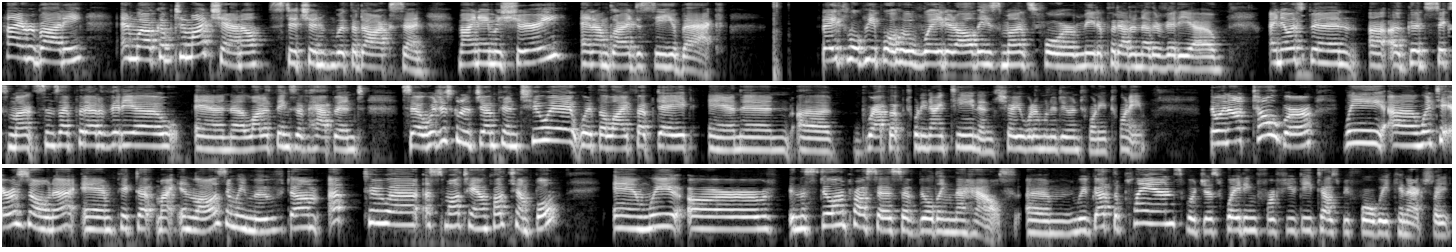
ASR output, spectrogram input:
Hi everybody and welcome to my channel Stitching with the Dachshund. My name is Sherry and I'm glad to see you back. Faithful people who've waited all these months for me to put out another video. I know it's been a, good six months since I put out a video and a lot of things have happened. So we're just going to jump into it with a life update and then uh, wrap up 2019 and show you what I'm going to do in 2020. So in October, we uh, went to Arizona and picked up my in-laws, and we moved um, up to a, a, small town called Temple. And we are in the still in the process of building the house. Um, we've got the plans. We're just waiting for a few details before we can actually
